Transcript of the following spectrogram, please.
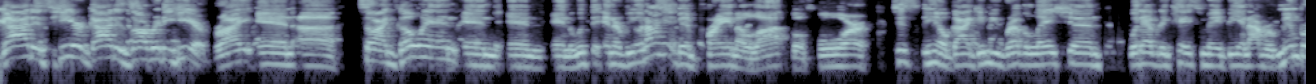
God is here. God is already here, right? And uh, so I go in and and and with the interview, and I had been praying a lot before just, you know, God, give me revelation, whatever the case may be. And I remember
